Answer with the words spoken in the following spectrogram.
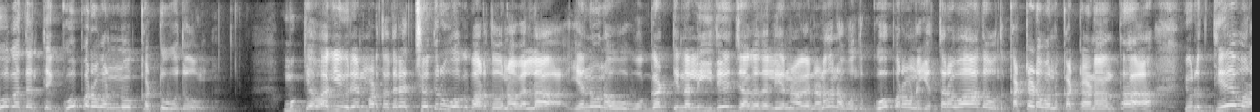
ಹೋಗದಂತೆ ಗೋಪುರವನ್ನು ಕಟ್ಟುವುದು. ಮುಖ್ಯವಾಗಿ ಇವ್ರು ಏನು ಮಾಡ್ತಾ ಇದ್ದಾರೆ ಚದುರು ಹೋಗಬಾರ್ದು. ನಾವೆಲ್ಲ ಏನು, ನಾವು ಒಗ್ಗಟ್ಟಿನಲ್ಲಿ ಇದೇ ಜಾಗದಲ್ಲಿ ಏನು ಆಗೋಣ ನಾವು ಒಂದು ಗೋಪುರವನ್ನು, ಎತ್ತರವಾದ ಒಂದು ಕಟ್ಟಡವನ್ನು ಕಟ್ಟೋಣ ಅಂತ ಇವರು ದೇವರ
